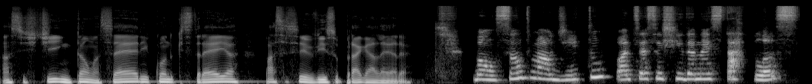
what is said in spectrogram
assistir então a série, quando que estreia, passa serviço para a galera. Bom, Santo Maldito pode ser assistida na Star Plus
